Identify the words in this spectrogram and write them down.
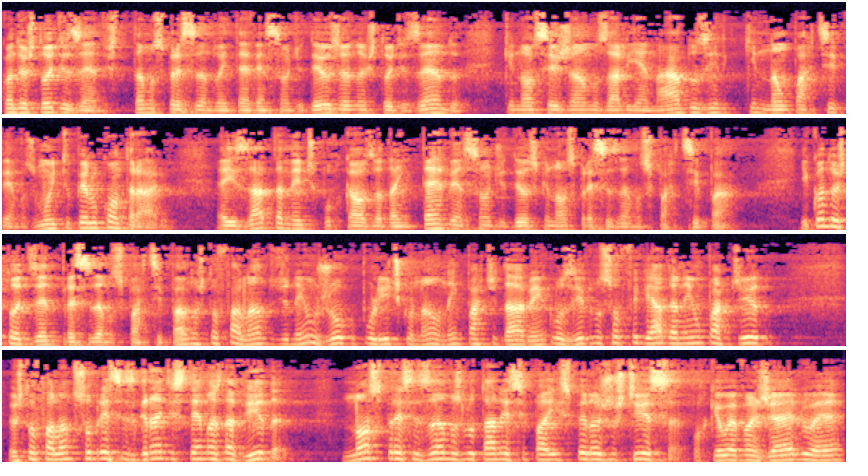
Quando eu estou dizendo estamos precisando da intervenção de Deus, eu não estou dizendo que nós sejamos alienados e que não participemos. Muito pelo contrário. É exatamente por causa da intervenção de Deus que nós precisamos participar. E quando eu estou dizendo precisamos participar, não estou falando de nenhum jogo político, não, nem partidário. Eu, inclusive, não sou filiado a nenhum partido. Eu estou falando sobre esses grandes temas da vida. Nós precisamos lutar nesse país pela justiça, porque o Evangelho é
